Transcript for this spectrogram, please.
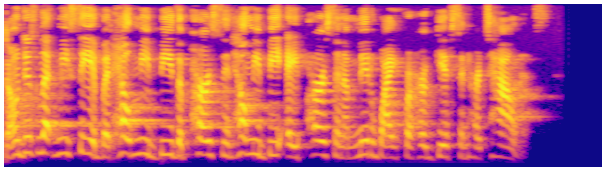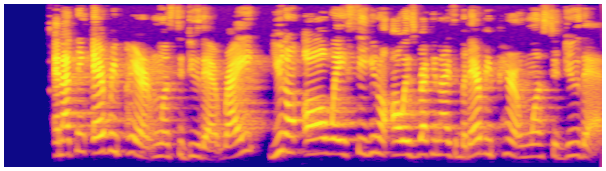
Don't just let me see it, but help me be the person, help me be a person, a midwife for her gifts and her talents. And I think every parent wants to do that, right? You don't always see, you don't always recognize it, but every parent wants to do that.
